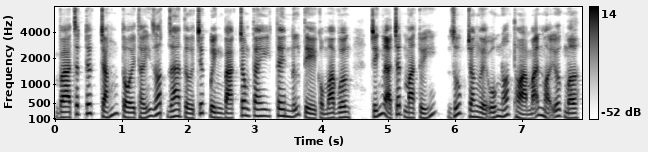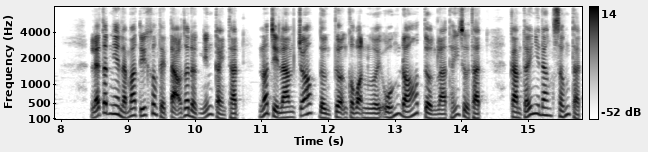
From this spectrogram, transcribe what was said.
và chất nước trắng tôi thấy rót ra từ chiếc bình bạc trong tay tên nữ tỳ của ma vương chính là chất ma túy giúp cho người uống nó thỏa mãn mọi ước mơ. Lẽ tất nhiên là ma túy không thể tạo ra được những cảnh thật Nó chỉ làm cho óc tưởng tượng của bọn người uống đó tưởng là thấy sự thật, cảm thấy như đang sống thật,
